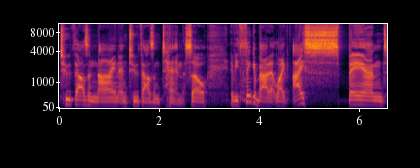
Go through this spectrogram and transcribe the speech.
2009 and 2010. So if you think about it, like I spanned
